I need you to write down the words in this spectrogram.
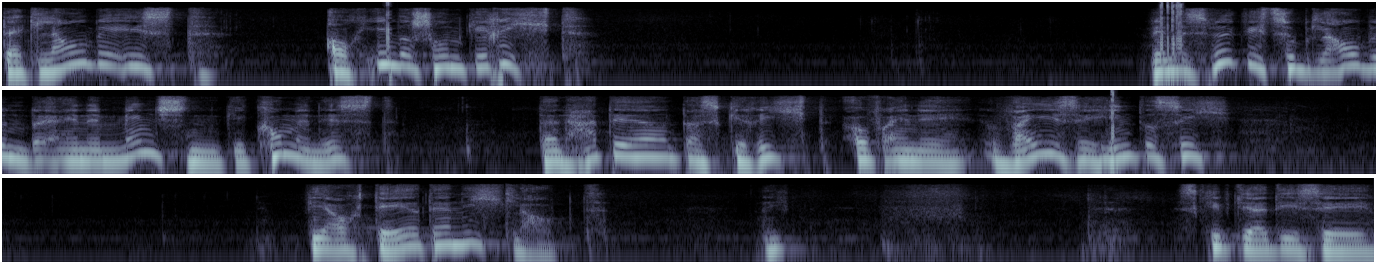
der Glaube ist auch immer schon Gericht. Wenn es wirklich zum Glauben bei einem Menschen gekommen ist, dann hat er das Gericht auf eine Weise hinter sich, wie auch der, der nicht glaubt. Es gibt ja diese,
